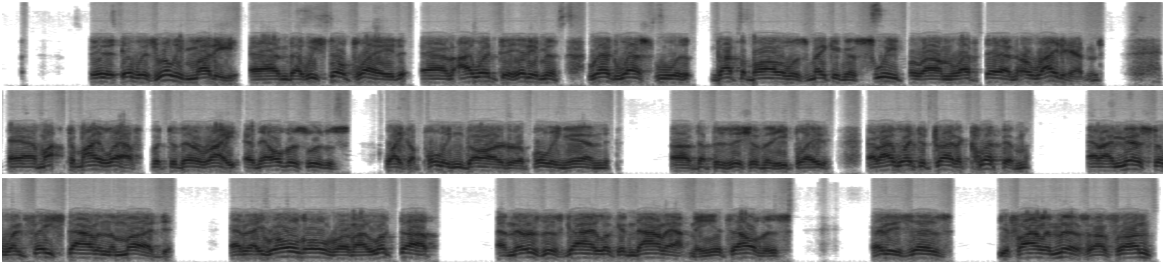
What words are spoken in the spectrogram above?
it, it was really muddy, and uh, we still played. And I went to hit him. Red West was got the ball and was making a sweep around left end or right end, and my, to my left, but to their right. And Elvis was like a pulling guard or a pulling end, uh, the position that he played. And I went to try to clip him, and I missed and went face down in the mud. And I rolled over and I looked up, and there's this guy looking down at me. It's Elvis. And he says, You finally missed, huh, son?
